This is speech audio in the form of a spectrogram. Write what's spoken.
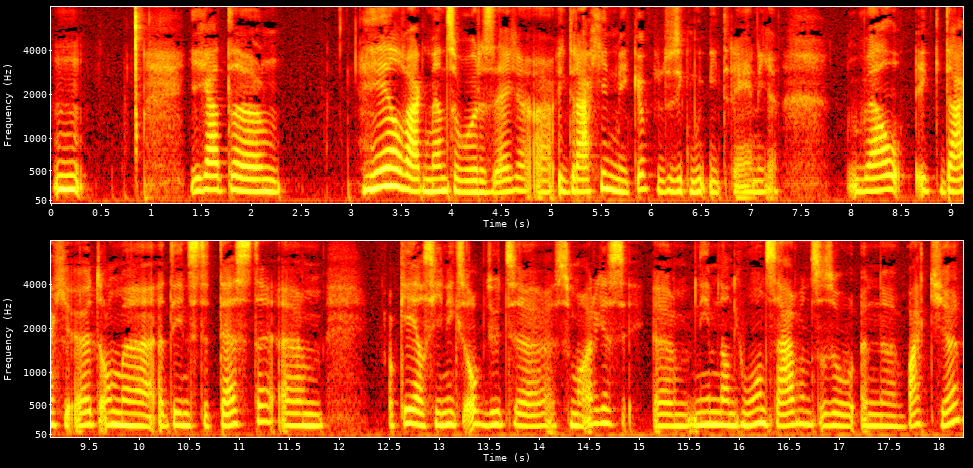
Mm. Je gaat. Uh, heel vaak mensen horen zeggen: uh, Ik draag geen make-up, dus ik moet niet reinigen. Wel, ik daag je uit om het eens te testen. Um, Oké, als je niks opdoet uh, s'morgens, um, neem dan gewoon s'avonds zo een watje.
